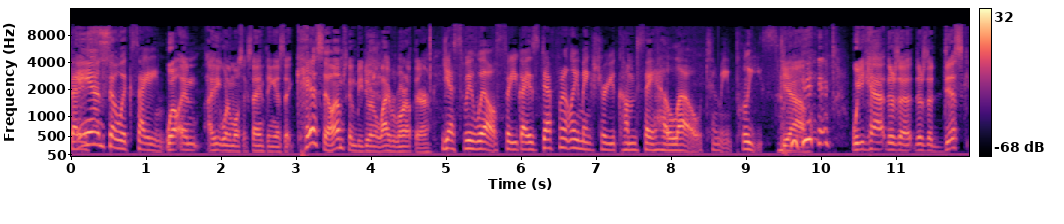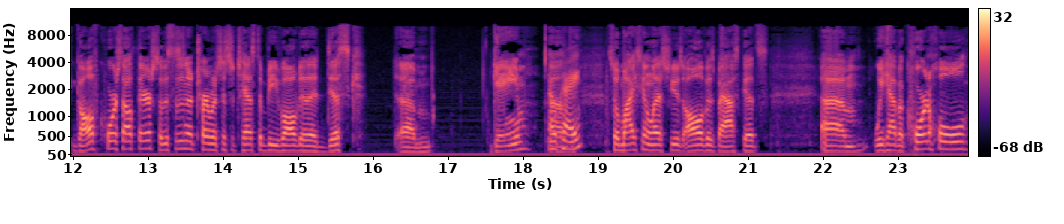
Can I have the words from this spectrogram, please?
That is And- so exciting. Well, and I think one of the most exciting thing is that KSLM is going to be doing a live remote out there. Yes, we will. So you guys definitely make sure you come say hello to me, please. Yeah, we have there's a there's a disc golf course out there. So this isn't a tournament; it's just a chance to be involved in a disc um, game. Um, Okay. so Mike's going to let us use all of his baskets. Um, we have a cornhole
